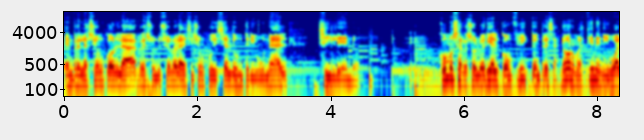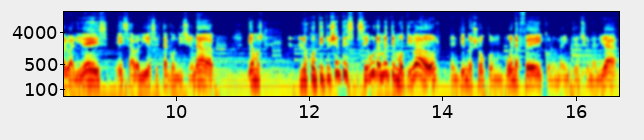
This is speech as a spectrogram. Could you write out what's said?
en relación con la resolución o la decisión judicial de un tribunal chileno. Eh, ¿Cómo se resolvería el conflicto entre esas normas? ¿Tienen igual validez? ¿Esa validez está condicionada? Digamos, los constituyentes seguramente motivados, entiendo yo, con buena fe y con una intencionalidad,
